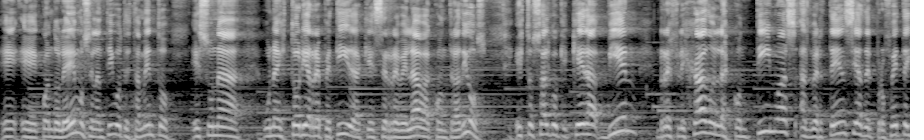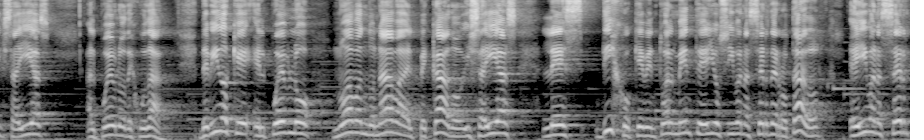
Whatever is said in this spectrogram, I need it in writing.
eh, eh, cuando leemos el Antiguo Testamento, es una, una historia repetida que se rebelaba contra Dios. Esto es algo que queda bien reflejado en las continuas advertencias del profeta Isaías al pueblo de Judá. Debido a que el pueblo no abandonaba el pecado, Isaías les dijo que eventualmente ellos iban a ser derrotados e iban a ser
